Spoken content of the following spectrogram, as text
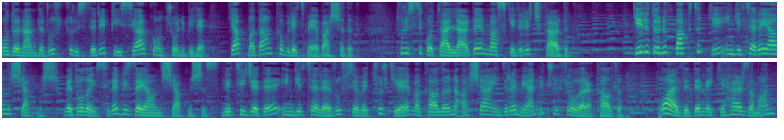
o dönemde Rus turistleri PCR kontrolü bile yapmadan kabul etmeye başladık. Turistik otellerde maskeleri çıkardık. Geri dönüp baktık ki İngiltere yanlış yapmış ve dolayısıyla biz de yanlış yapmışız. Neticede İngiltere, Rusya ve Türkiye vakalarını aşağı indiremeyen üç ülke olarak kaldı. O halde demek ki her zaman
